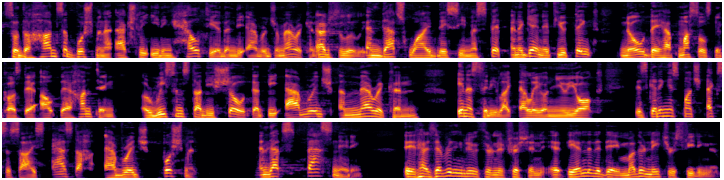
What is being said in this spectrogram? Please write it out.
So the Hadza Bushmen are actually eating healthier than the average American. Absolutely. And that's why they seem as fit. And again, if you think, no, they have muscles because they're out there hunting, a recent study showed that the average American in a city like LA or New York is getting as much exercise as the average bushman. And that's fascinating. It has everything to do with their nutrition. At the end of the day, Mother Nature is feeding them.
